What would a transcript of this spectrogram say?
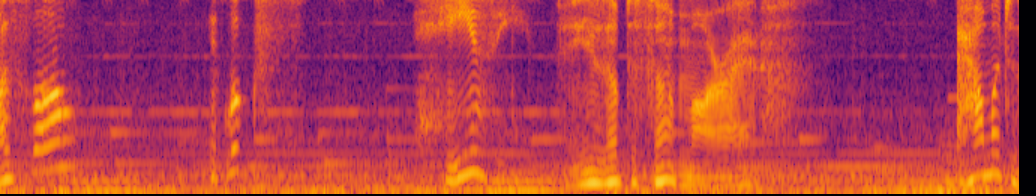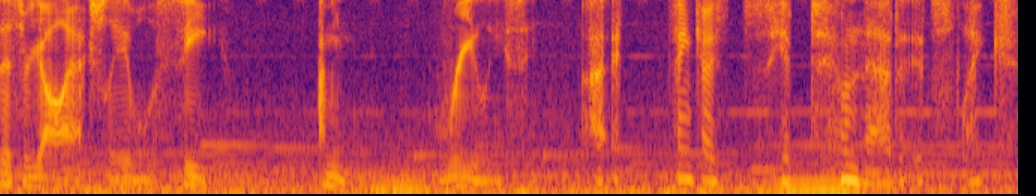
Oslo? It looks hazy. He's up to something, all right. How much of this are y'all actually able to see? I mean, really see? I think I see it too, Ned. It's like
